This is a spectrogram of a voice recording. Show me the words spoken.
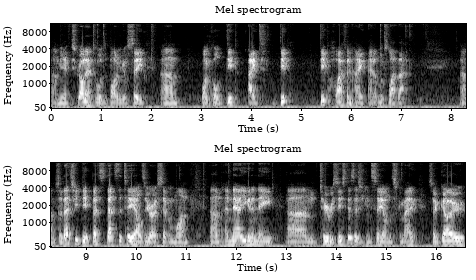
um, yeah, if you scroll down towards the bottom, you'll see um, one called dip 8. Dip dip hyphen 8 and it looks like that. Um, so that's your dip, that's, that's the TL071. Um, and now you're going to need um, two resistors as you can see on the schematic. So go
